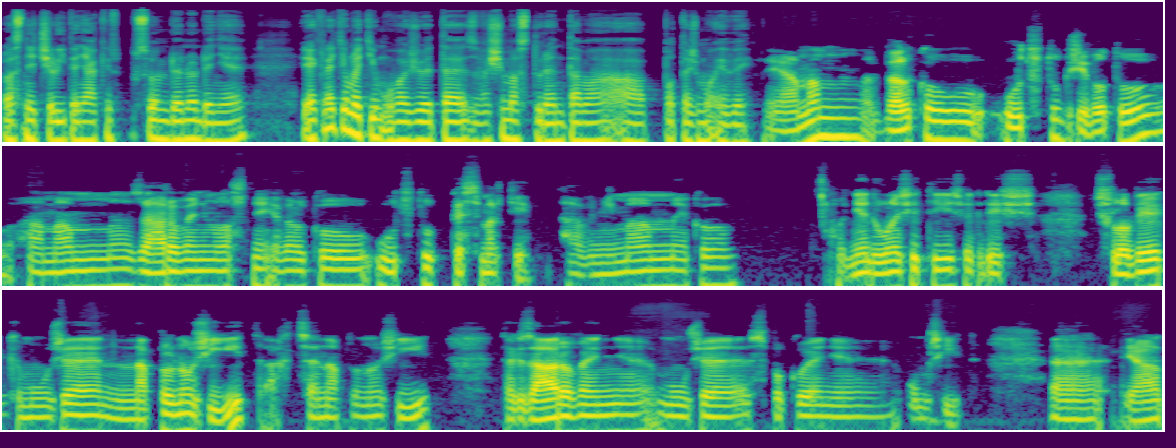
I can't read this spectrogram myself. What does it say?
vlastně čelíte nějakým způsobem denodenně. Jak na tím letím uvažujete s vašima studentama a potažmo i vy? Já mám velkou úctu k životu a mám zároveň vlastně i velkou úctu ke smrti. A vnímám jako hodně důležitý, že když člověk může naplno žít a chce naplno žít, tak zároveň může spokojeně umřít. Eh, já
